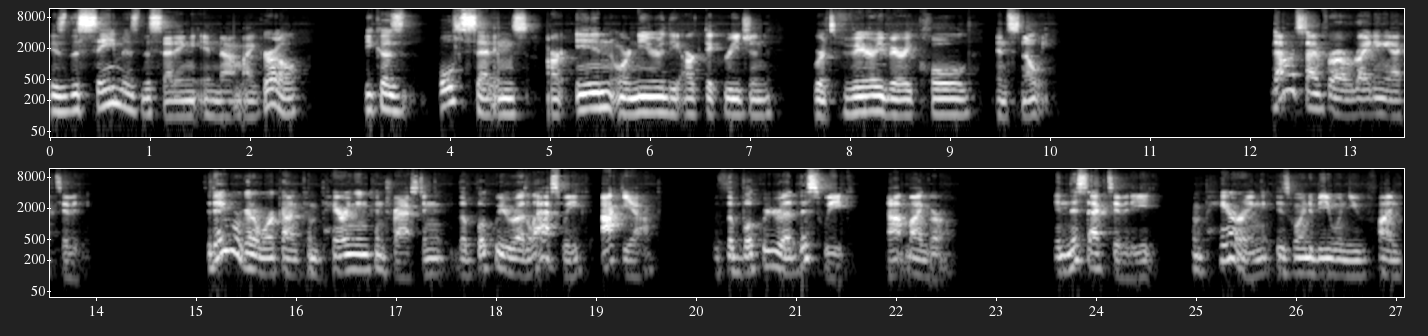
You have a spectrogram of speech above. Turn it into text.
is the same as the setting in Not My Girl because both settings are in or near the Arctic region where it's very, very cold and snowy. Now it's time for our writing activity. Today we're going to work on comparing and contrasting the book we read last week, Akiak, with the book we read this week, Not My Girl. In this activity, comparing is going to be when you find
